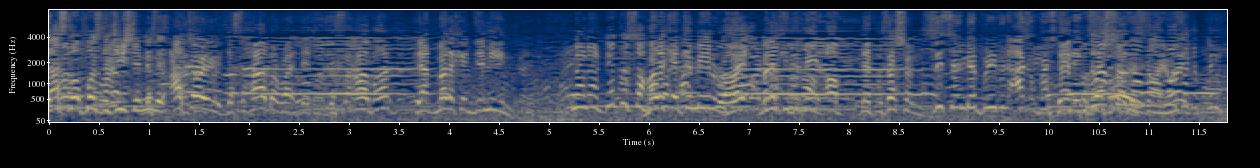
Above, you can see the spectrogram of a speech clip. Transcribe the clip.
That's not prostitution, is it? I'll tell you, the Sahaba, right? They, the Sahaba, they had Malak al-Yamin. No, no, did the Sahaba Malak al-Yamin, right? Malak al-Yamin are their possessions. Listen, they're breathing adult Their breastfeeding. possessions. No, no, one second, please.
